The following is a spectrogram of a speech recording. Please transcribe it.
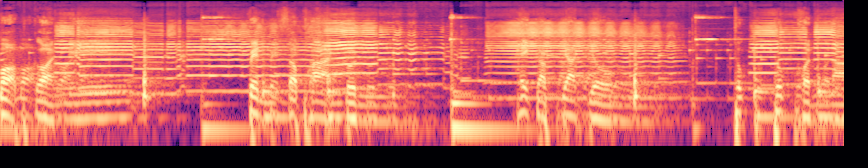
มอบก่อนนี้ เป็นสะพานบุญ ให้กับญาติโยม ทุกทุกคนนะ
